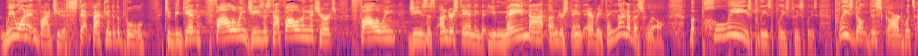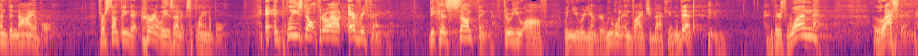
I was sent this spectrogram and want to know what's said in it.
we want to invite you to step back into the pool, to begin following Jesus, not following a church, following Jesus, understanding that you may not understand everything. None of us will. But please, please, please, please, please, please don't discard what's undeniable for something that currently is unexplainable. And, and please don't throw out everything because something threw you off when you were younger. We want to invite you back in. And then there's one last thing.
